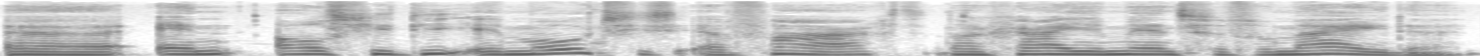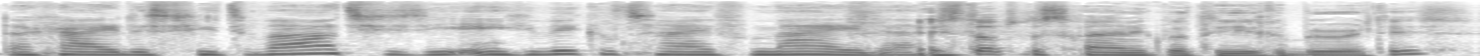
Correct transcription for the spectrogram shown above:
Uh, en als je die emoties ervaart, dan ga je mensen vermijden. Dan ga je de situaties die ingewikkeld zijn vermijden. Is dat waarschijnlijk wat hier gebeurd is?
